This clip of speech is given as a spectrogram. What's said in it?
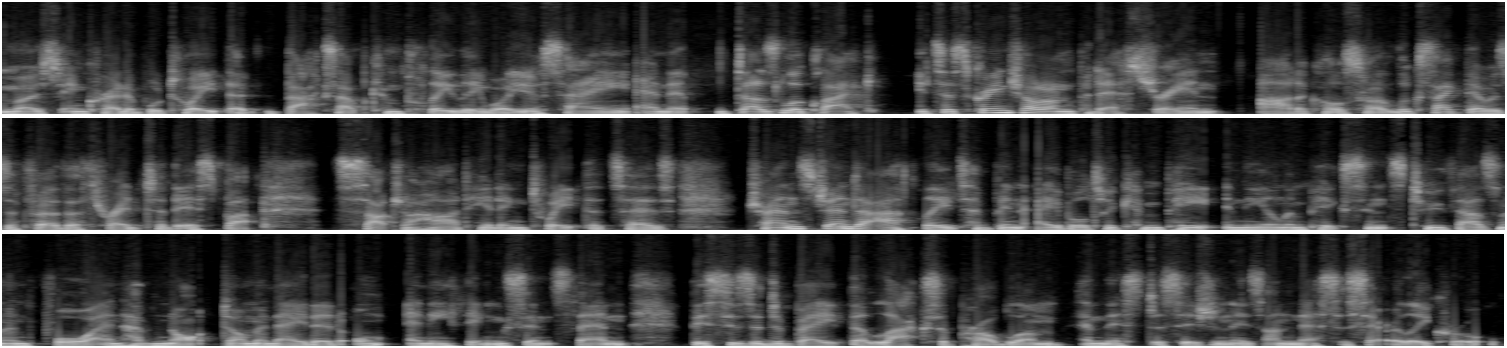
most incredible tweet that backs up completely what you're saying. And it does look like it's a screenshot on pedestrian article. So it looks like there was a further thread to this, but such a hard hitting tweet that says transgender athletes have been able to compete in the Olympics since 2004 and have not dominated on anything since then. This is a debate that lacks a problem, and this decision is unnecessarily cruel.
